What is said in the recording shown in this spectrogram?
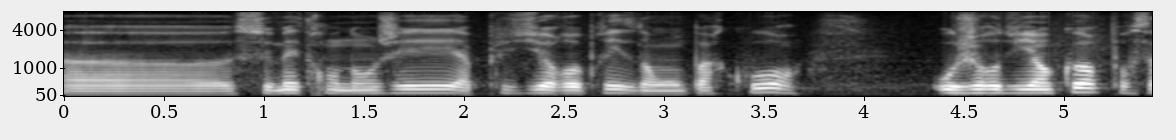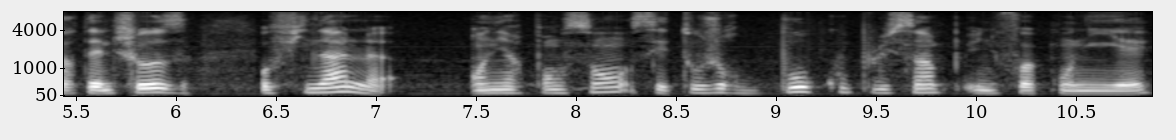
euh, se mettre en danger à plusieurs reprises dans mon parcours, aujourd'hui encore pour certaines choses, au final, en y repensant, c'est toujours beaucoup plus simple une fois qu'on y est,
